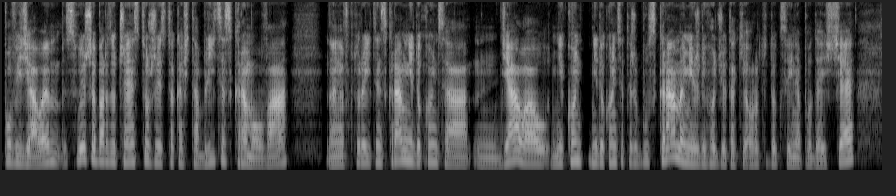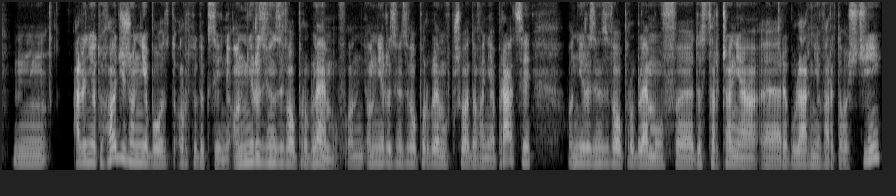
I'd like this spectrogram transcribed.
powiedziałem, słyszę bardzo często, że jest to jakaś tablica skramowa, e, w której ten Scrum nie do końca mm, działał, nie, koń, nie do końca też był Scrumem, jeżeli chodzi o takie ortodoksyjne podejście, mm, ale nie o to chodzi, że on nie był ortodoksyjny. On nie rozwiązywał problemów. On, on nie rozwiązywał problemów przeładowania pracy, on nie rozwiązywał problemów e, dostarczania e, regularnie wartości.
